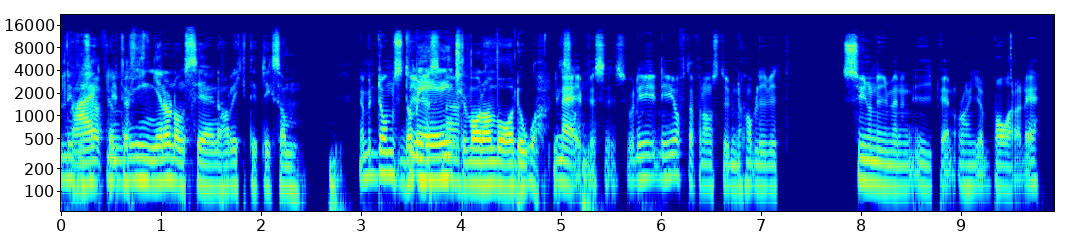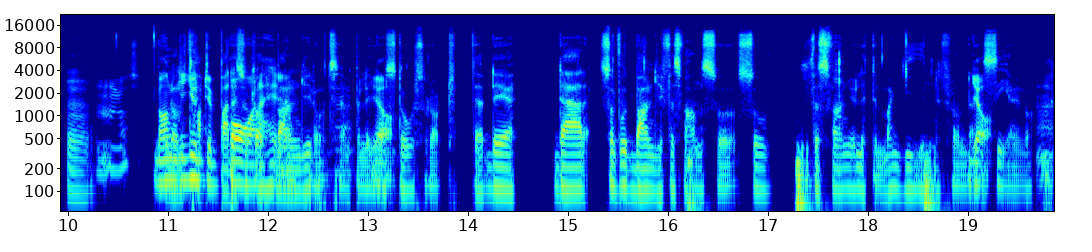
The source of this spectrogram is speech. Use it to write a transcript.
lite nej, så här, lite, ingen av de serierna har riktigt liksom, ja, men de de är inte vad de var då. Liksom. Nej, precis. Och det, det är ofta för de studierna har blivit synonymen en IP och de gör bara det. Mm. De gör ju inte tappade bara såklart. Bungie då till exempel, är ju Ja. stor såklart. Det, det, där, så fort Bungie försvann så, så försvann ju lite magin från den Ja. serien då. Mm.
